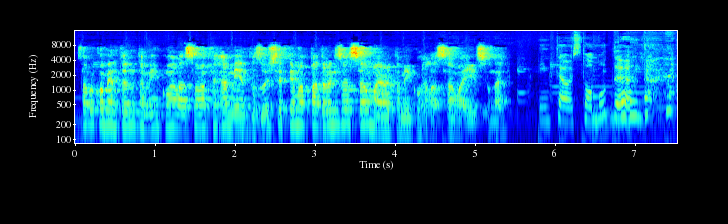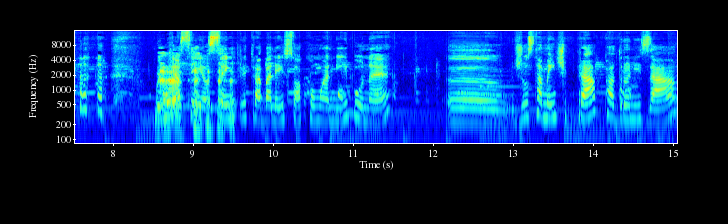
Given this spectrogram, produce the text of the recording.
Estava comentando também com relação a ferramentas. Hoje você tem uma padronização maior também com relação a isso, né? Então, estou mudando. Porque é. assim, eu sempre trabalhei só com a Nibo, né? Uh, justamente para padronizar,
